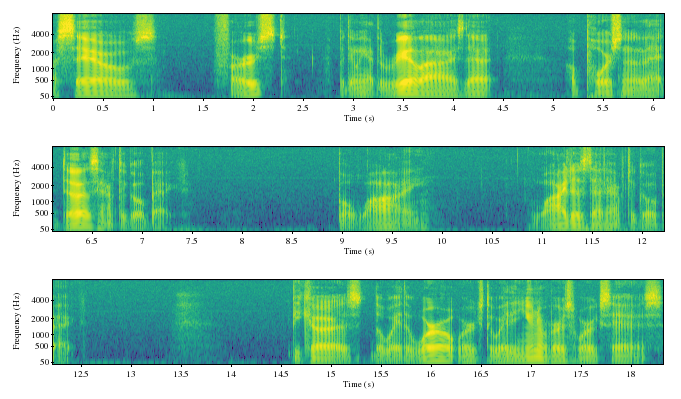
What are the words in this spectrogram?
ourselves first but then we have to realize that a portion of that does have to go back. But why? Why does that have to go back? Because the way the world works, the way the universe works, is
